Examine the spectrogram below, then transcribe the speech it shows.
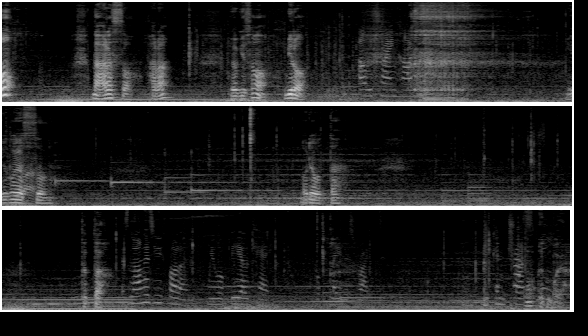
어? 나 알았어. 봐라. 여기서 밀어. 이거였어. 어려웠다. 됐다. As long as you follow, we will be okay. We'll play this right. You can trust 어, me. 뭐야?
